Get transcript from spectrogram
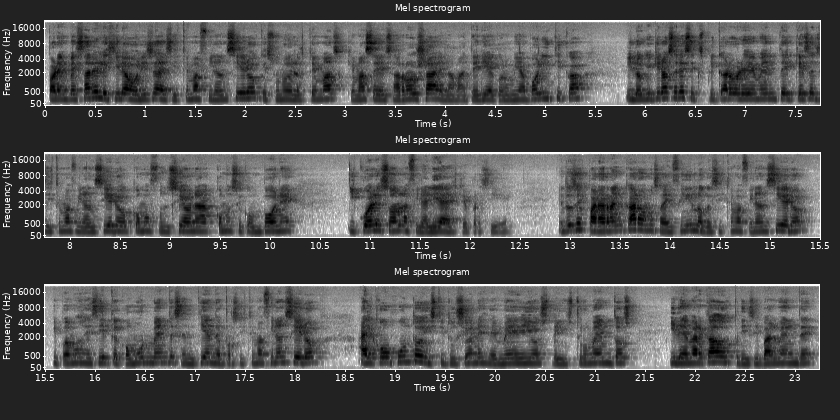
Para empezar, elegí la bolilla del sistema financiero, que es uno de los temas que más se desarrolla en la materia de economía política, y lo que quiero hacer es explicar brevemente qué es el sistema financiero, cómo funciona, cómo se compone y cuáles son las finalidades que persigue. Entonces, para arrancar vamos a definir lo que es sistema financiero y podemos decir que comúnmente se entiende por sistema financiero al conjunto de instituciones, de medios, de instrumentos y de mercados principalmente,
